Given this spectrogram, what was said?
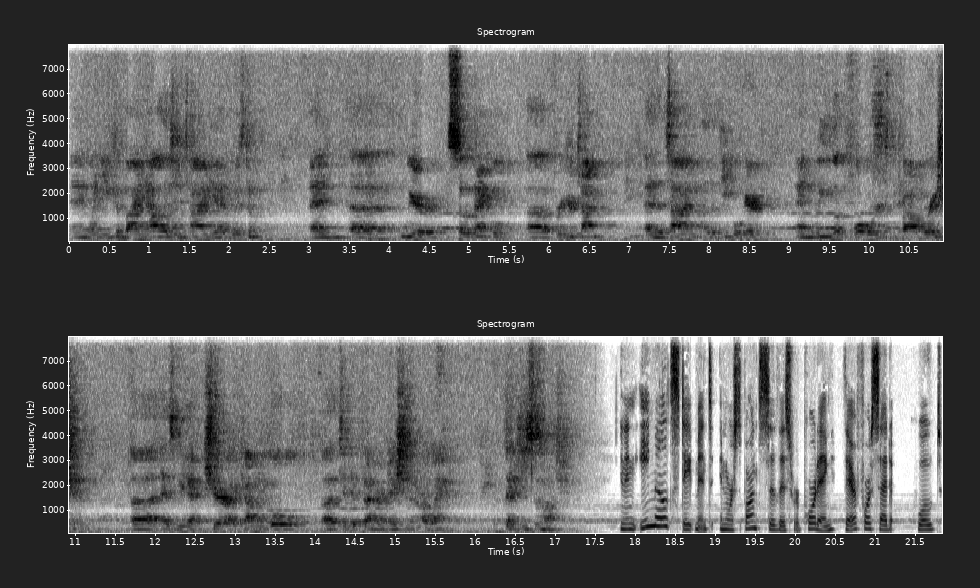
And when you combine knowledge and time, you have wisdom. And uh, we're so thankful uh, for your time and the time of the people here. And we look forward to the cooperation uh, as we share our common goal uh, to defend our nation and our land. Thank you so much. In an emailed statement in response to this reporting, the Air Force said, quote,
